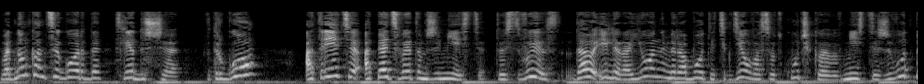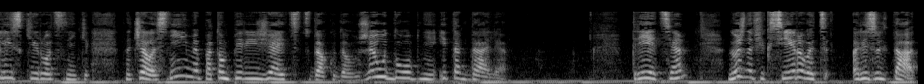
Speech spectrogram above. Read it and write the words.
в одном конце города, следующая в другом, а третье опять в этом же месте. То есть вы, да, или районами работаете, где у вас вот кучка вместе живут близкие родственники, сначала с ними, потом переезжаете туда, куда уже удобнее и так далее. Третье, нужно фиксировать результат.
